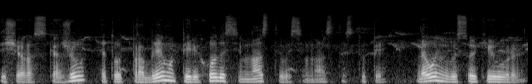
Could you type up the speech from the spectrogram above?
еще раз скажу, это вот проблема перехода 17-18 ступень. Довольно высокий уровень.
